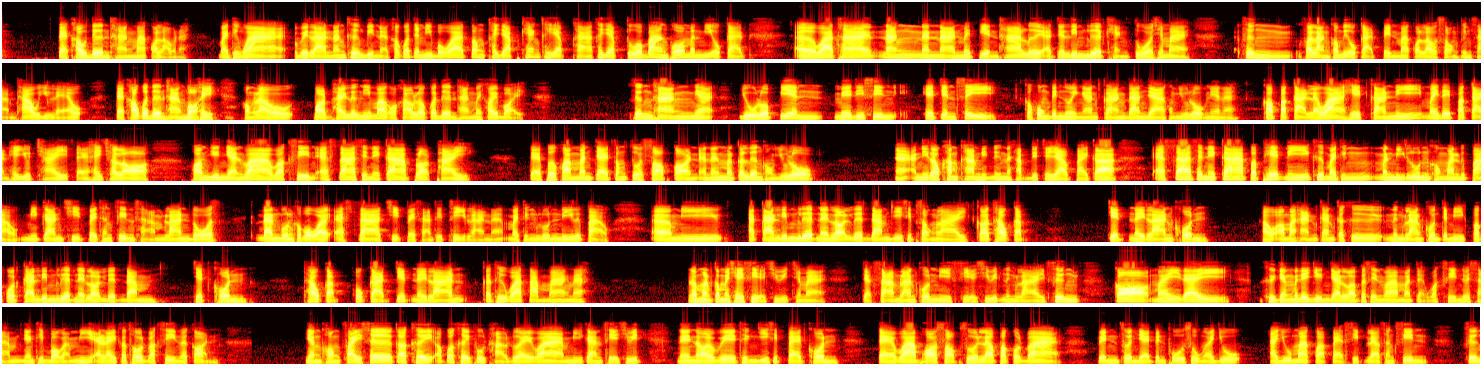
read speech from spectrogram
แต่เขาเดินทางมากกว่าเรานะหมายถึงว่าเวลานั่งเครื่องบินอะเขาก็จะมีบอกว่าต้องขยับแข้งขยับขาขยับตัวบ้าง เพราะว่ามันมีโอกาสเอ่อว่าถ้านั่งนานๆ ไม่เปลี่ยนท่าเลยอาจจะริ่มเลือดแข็งตัวใช่ไหมซึ่งฝรั่งเขามีโอกาสเป็นมากกว่าเราสองถึงสามเท่าอยู่แล้ว แต่เขาก็เดินทางบ่อย ของเราปลอดภัยเรื่องนี้มากกว่าเขาเราก็เดินทางไม่ค่อยบ่อย ซึ่งทางเนี่ย European Medicine Agency ก็คงเป็นหน่วยงานกลางด้านยาของยุโรปเนี่ยนะก็ประกาศแล้วว่าเหตุการณ์นี้ไม่ได้ประกาศให้หยุดใช้ แต่ให้ชะลอ พร้อมยืนยันว่าวัคซีนแอสตราเซเนกาปลอดภัย แต่เพื่อความมั่นใจต้องตรวจสอบก่อน อันนั้นมันก็เรื่องของยุโรปอะอันนี้เราข้ามๆนิดนึงนะครับ เดี๋ยวจะยาวไปก็ แอสตราเซเนกาประเภทนี้คือหมายถึงมันมีรุ่นของมันหรือเปล่า มีการฉีดไปทั้งสิ้น 3 ล้านโดส ด้านบนเขาบอกว่าแอสตราฉีดไป 34 ล้านนะ หมายถึงรุ่นนี้หรือเปล่าเอ่อมีอาการริ่มเลือดในหลอดเลือดดำ22 ราย ก็เท่ากับ 7 ในล้านคน เอาเอามาหารกันก็คือ 1 ล้านคนจะมีปรากฏการริ่มเลือดในหลอดเลือดดำ7คน เท่ากับโอกาส 7 ในล้าน ก็ถือว่าต่ำมากนะ แล้วมันก็ไม่ใช่เสียชีวิตใช่ไหมจาก 3 ล้านคนมีเสียชีวิต1ราย ซึ่ง ก็ไม่ได้คือยังไม่ได้ยืนยันร้อยเปอร์เซ็นว่ามาจากวัคซีนด้วยซ้ำอย่างที่บอกอะมีอะไรก็โทษวัคซีนไว้ก่อน อย่างของไฟเซอร์ก็เคยออฟก็เคยพูดข่าวด้วยว่ามีการเสียชีวิตในนอร์เวย์ถึง 28 คน แต่ว่าพอสอบสวนแล้วปรากฏว่าเป็นส่วนใหญ่เป็นผู้สูงอายุอายุมากกว่า 80 แล้วทั้งสิ้น ซึ่ง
